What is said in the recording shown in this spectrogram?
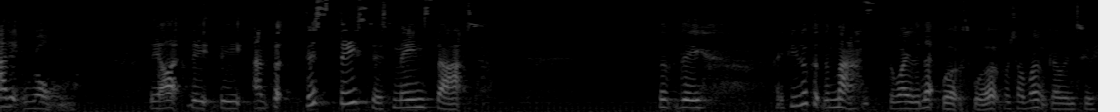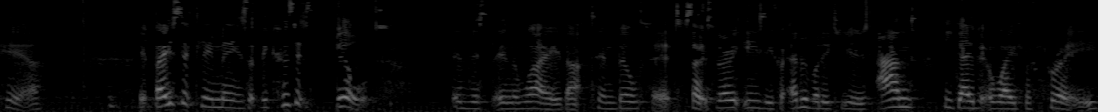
had it wrong. The, the, the, and, but this thesis means that the, the, if you look at the math, the way the networks work, which I won't go into here, it basically means that because it's built in this in the way that Tim built it, so it's very easy for everybody to use, and he gave it away for free,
